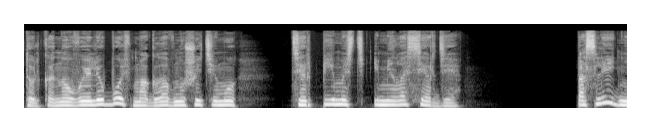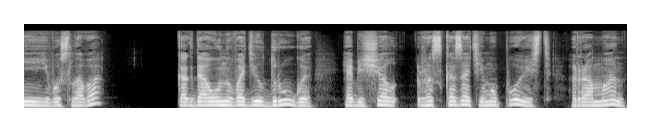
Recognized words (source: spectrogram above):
Только новая любовь могла внушить ему терпимость и милосердие. Последние его слова, когда он уводил друга и обещал рассказать ему повесть, роман,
